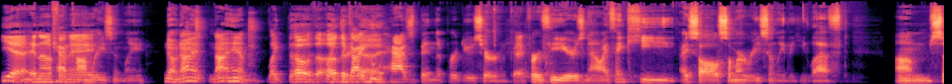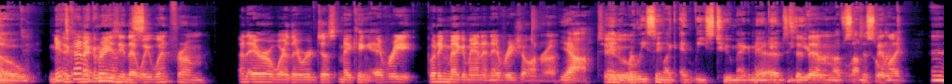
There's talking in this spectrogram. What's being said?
Yeah, and Capcom a, recently. No, not not him. Like the Oh, the like the guy, guy. who has been the producer Okay. for a few years now. I think he I saw somewhere recently that he left. Um, so It's kind of crazy Man's- that we went from an era where they were just making every putting Mega Man in every genre yeah to- and releasing like at least two Mega Man yeah, games a year them of some sort. like, eh,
